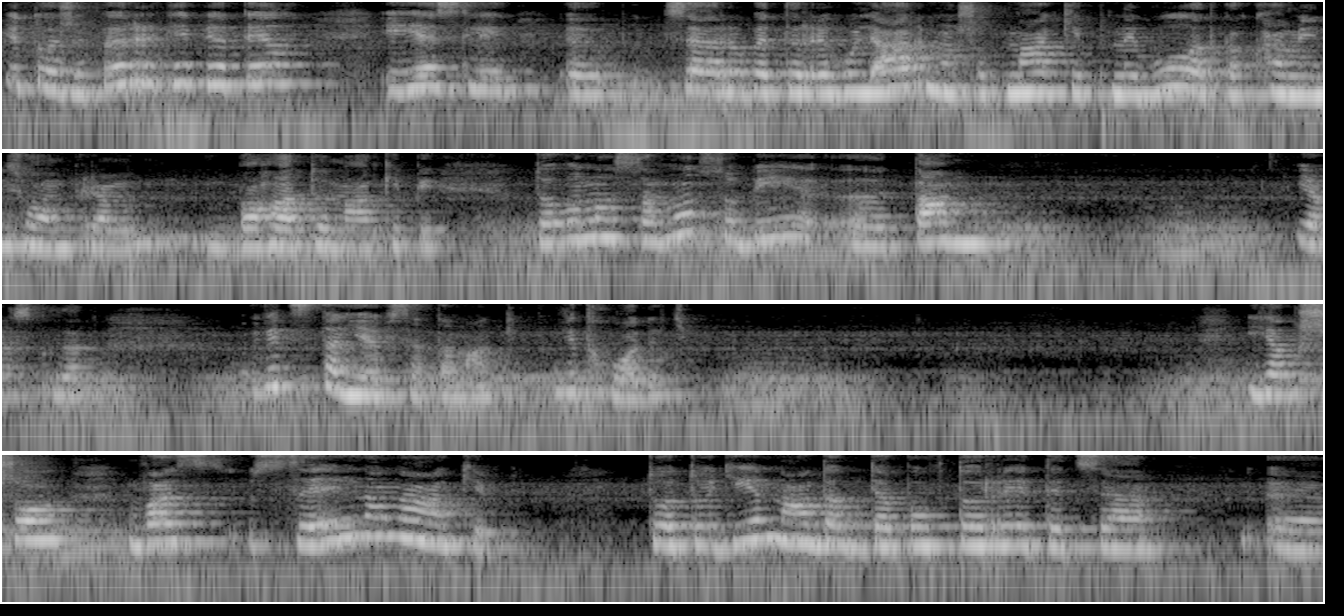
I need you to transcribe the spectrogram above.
І теж перекип'ятили. І якщо е, це робити регулярно, щоб накіп не було така камінцем, прям багато накипі, то воно само собі е, там, як сказати, відстає вся та накіп, відходить. Якщо у вас сильна накіп, то тоді треба буде повторити це. Е,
